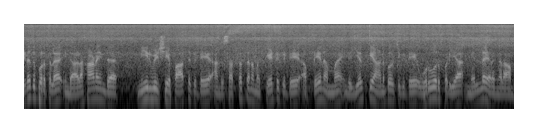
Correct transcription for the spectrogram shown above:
இடதுபுறத்தில் இந்த அழகான இந்த நீர்வீழ்ச்சியை பார்த்துக்கிட்டே அந்த சத்தத்தை நம்ம கேட்டுக்கிட்டே அப்படியே நம்ம இந்த இயற்கையை அனுபவிச்சுக்கிட்டே ஒரு ஒரு படியாக மெல்ல இறங்கலாம்.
